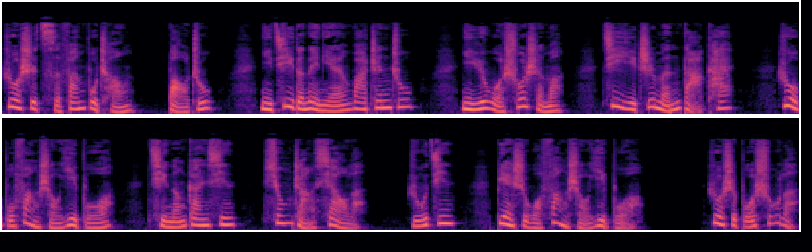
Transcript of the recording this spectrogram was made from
若是此番不成，宝珠，你记得那年挖珍珠，你与我说什么？记忆之门打开，若不放手一搏，岂能甘心？兄长笑了。如今便是我放手一搏，若是搏输了，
